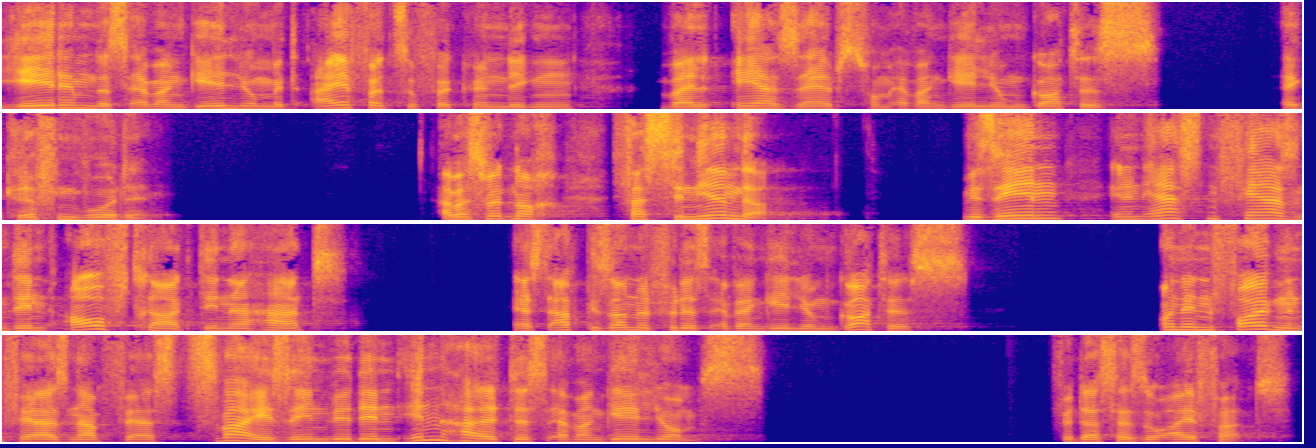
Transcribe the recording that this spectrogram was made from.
jedem das Evangelium mit Eifer zu verkündigen, weil er selbst vom Evangelium Gottes ergriffen wurde. Aber es wird noch faszinierender. Wir sehen in den ersten Versen den Auftrag, den er hat. Er ist abgesondert für das Evangelium Gottes. Und in den folgenden Versen ab Vers 2 sehen wir den Inhalt des Evangeliums, für das er so eifert.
